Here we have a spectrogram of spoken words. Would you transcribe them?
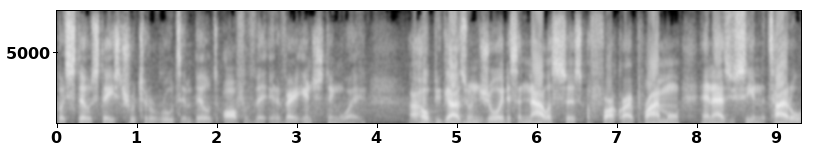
but still stays true to the roots and builds off of it in a very interesting way. I hope you guys enjoy this analysis of Far Cry Primal, and as you see in the title,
